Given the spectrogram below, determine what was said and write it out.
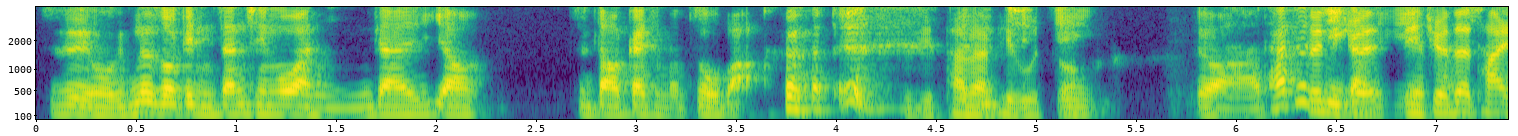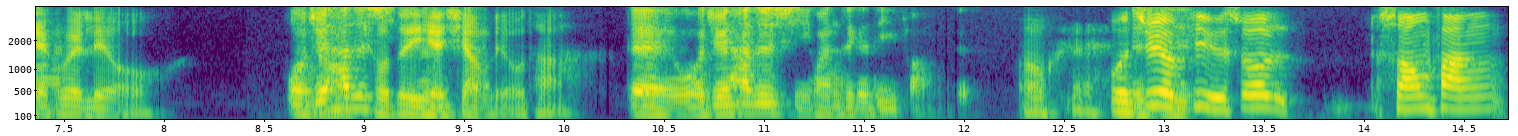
就是我那时候给你三千万，你应该要知道该怎么做吧？自己拍拍屁股走，对吧？他自己感觉，你觉得他也会留？我觉得他是球队也想留他。对，我觉得他是喜欢这个地方的。OK，我觉得，譬如说双方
